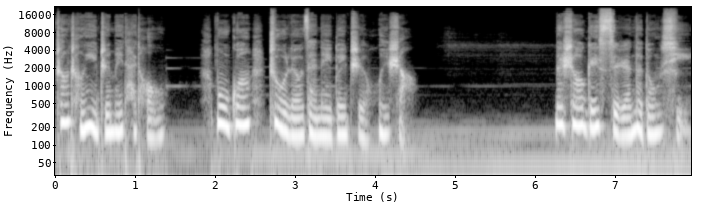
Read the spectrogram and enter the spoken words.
张成一直没抬头，目光驻留在那堆纸灰上。那烧给死人的东西。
